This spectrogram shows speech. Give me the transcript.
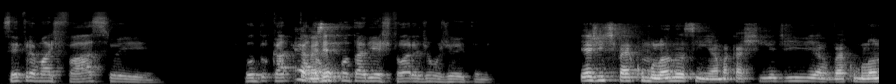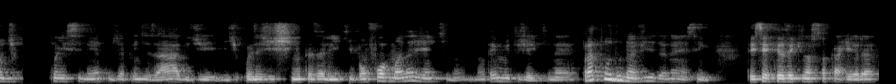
sempre é mais fácil e todo, cada, é, cada um é... contaria a história de um jeito, né? E a gente vai acumulando, assim, é uma caixinha de. vai acumulando de conhecimento, de aprendizado, de, de coisas distintas ali que vão formando a gente, não, não tem muito jeito, né? Para tudo na vida, né? Assim, tenho certeza que na sua carreira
